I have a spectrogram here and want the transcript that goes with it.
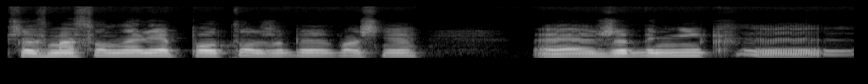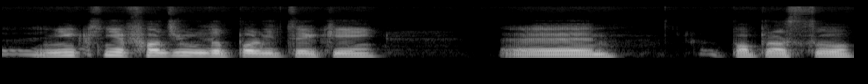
przez masonerię po to, żeby właśnie żeby nikt, e, nikt nie wchodził do polityki e, po prostu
